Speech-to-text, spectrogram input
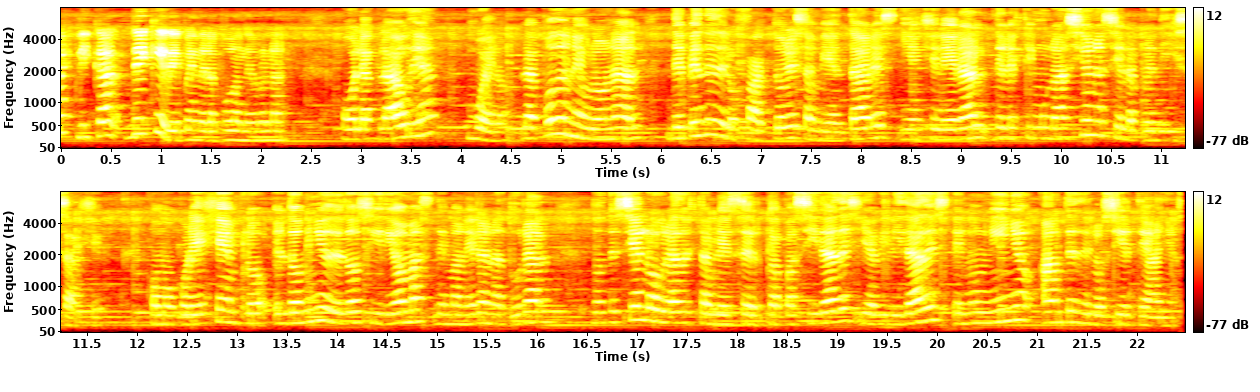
va a explicar de qué depende la poda neuronal. Hola Claudia. Bueno, la poda neuronal depende de los factores ambientales y en general de la estimulación hacia el aprendizaje, como por ejemplo el dominio de dos idiomas de manera natural, donde se ha logrado establecer capacidades y habilidades en un niño antes de los 7 años.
